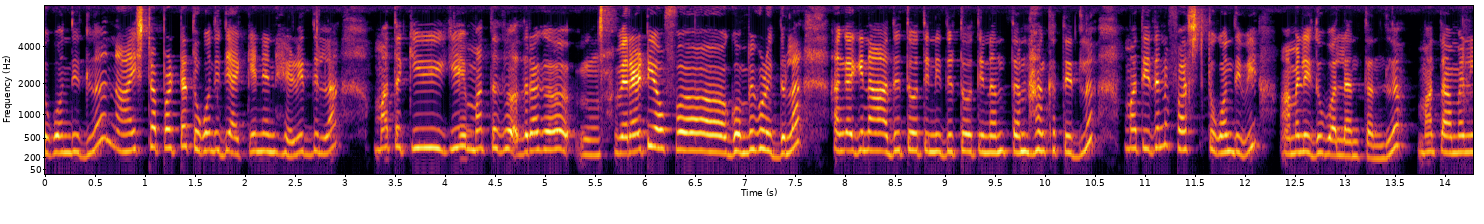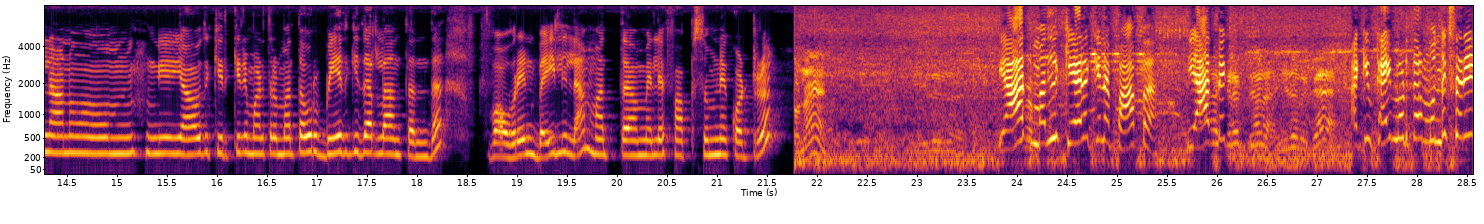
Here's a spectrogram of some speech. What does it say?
ತೊಗೊಂಡಿದ್ಲು. ನಾ ಇಷ್ಟಪಟ್ಟು ತೊಗೊಂಡಿದ್ದೆ. ಆಕೆನೇನು ಹೇಳಿದ್ದಿಲ್ಲ. ಮತ್ತು ಅಕ್ಕಿಗೆ ಮತ್ತು ಅದು ಅದ್ರಾಗ ವೆರೈಟಿ ಆಫ್ ಗೊಂಬೆಗಳು ಇದ್ದಿಲ್ಲ. ಹಾಗಾಗಿ ನಾ ಅದು ತೊಗೋತೀನಿ, ಇದು ತೊಗೋತೀನಿ ಅಂತ ಅನ್ನಕತ್ತಿದ್ಲು. ಮತ್ತು ಇದನ್ನು ಫಸ್ಟ್ ತೊಗೊಂಡಿವಿ. ಆಮೇಲೆ ಇದು ಬಲ್ಲ ಅಂತಂದ್ಲು. ಮತ್ತು ಆಮೇಲೆ ನಾನು ಯಾವುದು ಕಿರಿಕಿರಿ ಮಾಡ್ತಾಳೆ ಮತ್ತು ಅವರು ಬೇದ್ಗಿದಾರಲ್ಲ ಅಂತಂದ. ಅವ್ರೇನು ಬೈಲಿಲ್ಲ. ಮತ್ತು ಆಮೇಲೆ ಪಾಪ ಸುಮ್ಮನೆ ಕೊಟ್ರು. ಯಾವ್ದು ಮೊದ್ಲು ಕೇಳಕಿನ ಪಾಪ. ಯಾವ್ದು ಬೇಕು ಆಕಿ ಕೈ ಮುಡ್ತಾ ಮುಂದಕ್ಕೆ ಸರಿ.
